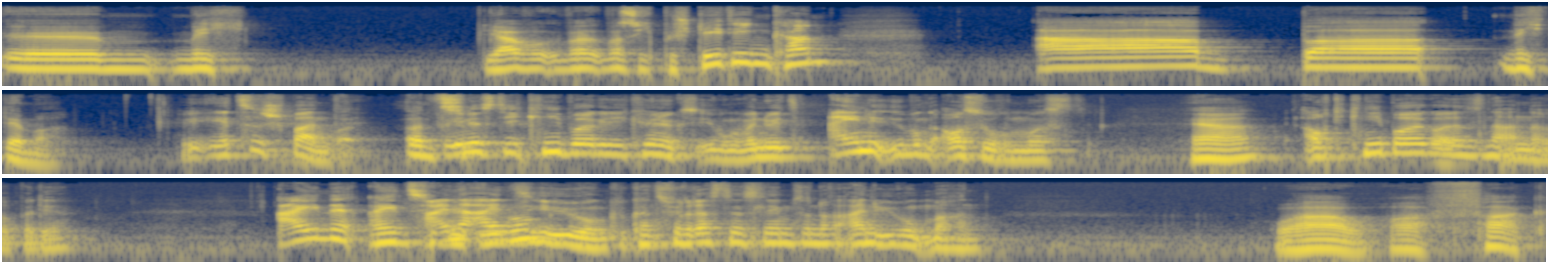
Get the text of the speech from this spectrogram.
äh, mich, ja, wo, was ich bestätigen kann, aber nicht immer. Jetzt ist spannend. Und Für ihn ist die Kniebeuge die Königsübung. Wenn du jetzt eine Übung aussuchen musst, ja. auch die Kniebeuge oder ist es eine andere bei dir? Eine einzige eine Übung? Eine einzige Übung. Du kannst für den Rest deines Lebens nur noch eine Übung machen. Wow, oh fuck.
